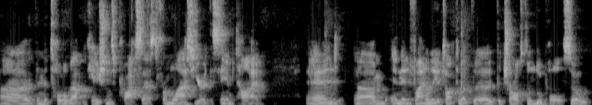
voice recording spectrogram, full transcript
uh, than the total of applications processed from last year at the same time. And um, and then finally, it talked about the the Charleston loophole. So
